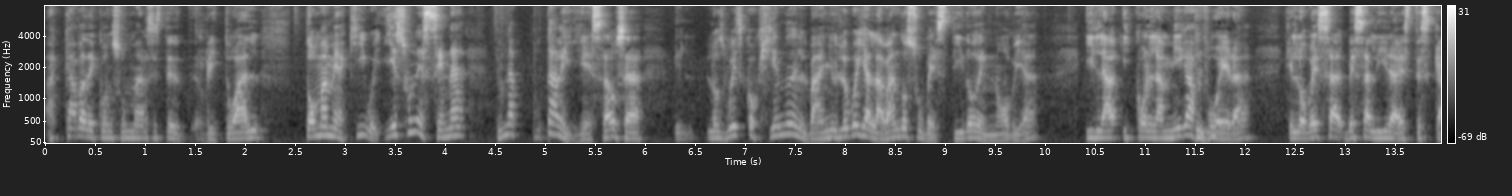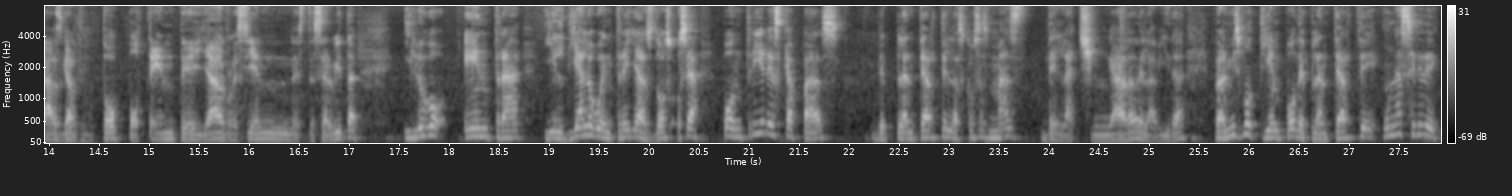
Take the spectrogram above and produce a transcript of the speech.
acaba de consumarse este ritual, tómame aquí, güey. Y es una escena de una puta belleza, o sea, los güeyes cogiendo en el baño y luego ella lavando su vestido de novia y, la, y con la amiga afuera que lo ve, salir a este Skarsgård todo potente, ya recién este, servita, y luego entra y el diálogo entre ellas dos, o sea, Pontrier es capaz de plantearte las cosas más de la chingada de la vida, pero al mismo tiempo de plantearte una serie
